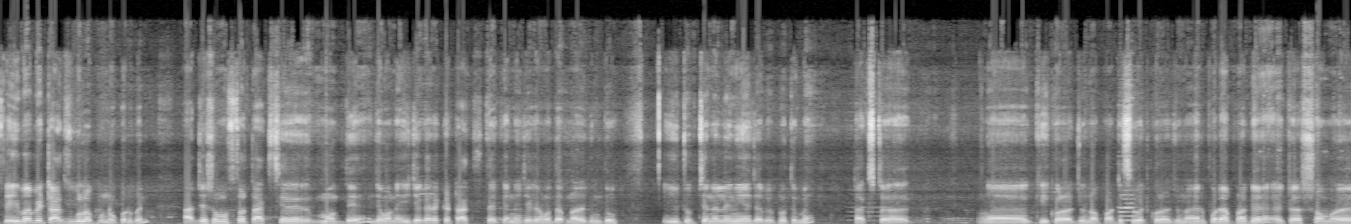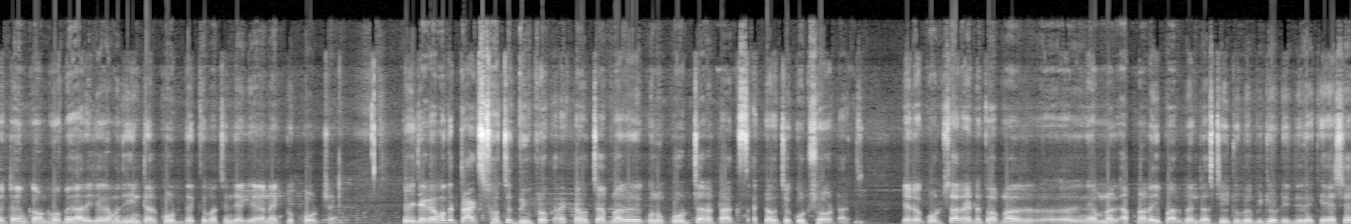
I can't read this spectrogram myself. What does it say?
তো এইভাবে টাস্কগুলো পূর্ণ করবেন। আর যে সমস্ত টাস্কের মধ্যে, যেমন এই জায়গার একটা টাস্ক দেখেন, এই জায়গার মধ্যে আপনারা কিন্তু ইউটিউব চ্যানেলে নিয়ে যাবে প্রথমে। টাস্কটা কি করার জন্য পার্টিসিপেট করার জন্য। এরপরে আপনাকে একটা টাইম কাউন্ট হবে, আর এই জায়গার মধ্যে ইন্টার কোড দেখতে পাচ্ছেন যে এখানে একটু কোড চাই। তো এই জায়গার মধ্যে টাস্ক হচ্ছে দুই প্রকার। একটা হচ্ছে আপনার কোনো কোড ছাড়া টাস্ক একটা হচ্ছে কোড সহ টাস্ক যেটা কোড ছাড়া এটা তো আপনার আপনার, আপনারাই পারবেন। জাস্ট ইউটিউবে ভিডিওটি দেখে এসে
